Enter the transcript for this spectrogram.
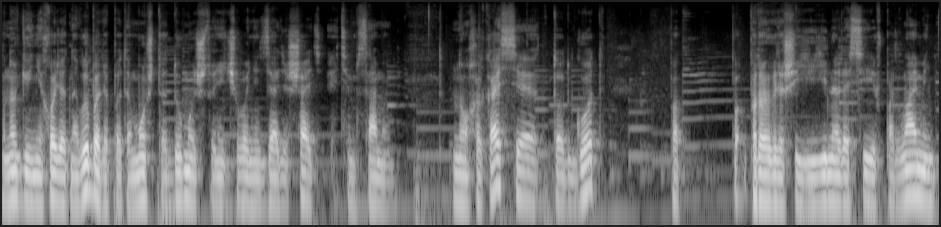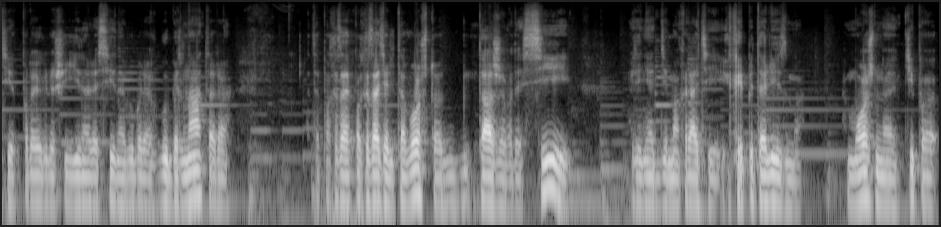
Многие не ходят на выборы, потому что думают, что ничего нельзя решать этим самым. Но Хакасия тот год по, проигрыш Единой России в парламенте, проигрыш Единой России на выборах губернатора, это показатель того, что даже в России где нет демократии и капитализма, можно типа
